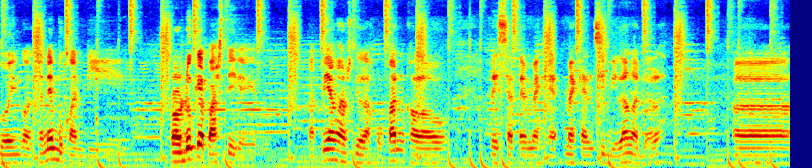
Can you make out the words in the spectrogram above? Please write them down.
Going concernnya bukan di produknya pasti kayak gitu. Tapi yang harus dilakukan kalau risetnya Mc- McKinsey bilang adalah eh,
